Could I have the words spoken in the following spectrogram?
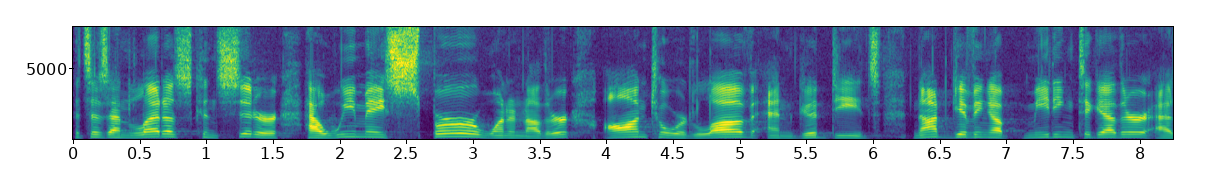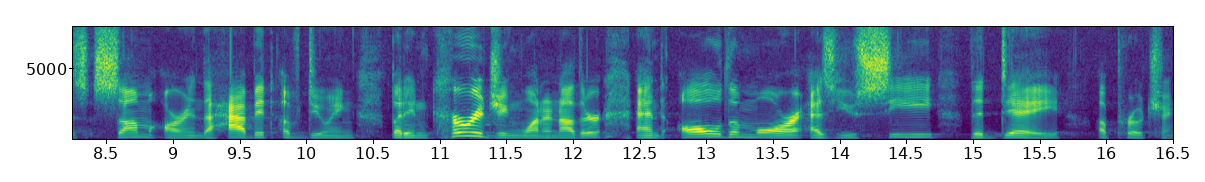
It says, And let us consider how we may spur one another on toward love and good deeds, not giving up meeting together as some are in the habit of doing, but encouraging one another, and all the more as you see the day approaching.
